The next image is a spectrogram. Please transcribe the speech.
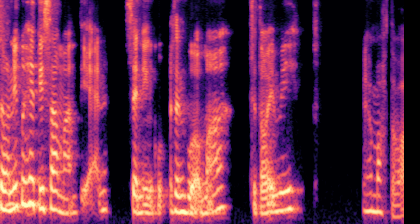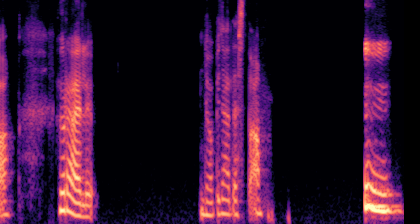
Se on niinku heti saman tien, se niinku, sen huomaa, se toimii. Ihan mahtavaa. Hyräily. Joo, pitää testaa. Mm.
